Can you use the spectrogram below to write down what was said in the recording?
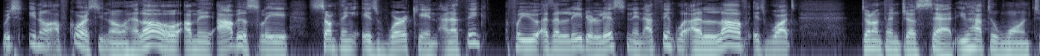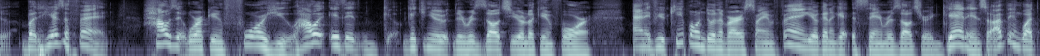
which, you know, of course, you know, hello. I mean, obviously something is working. And I think for you as a leader listening, I think what I love is what Jonathan just said. You have to want to. But here's the thing how is it working for you? How is it getting you the results you're looking for? And if you keep on doing the very same thing, you're going to get the same results you're getting. So I think what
